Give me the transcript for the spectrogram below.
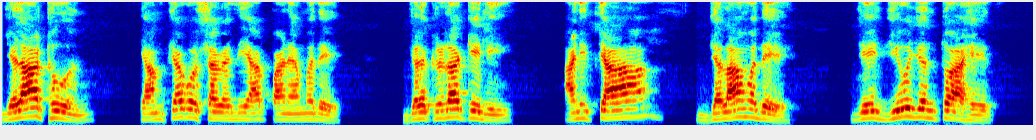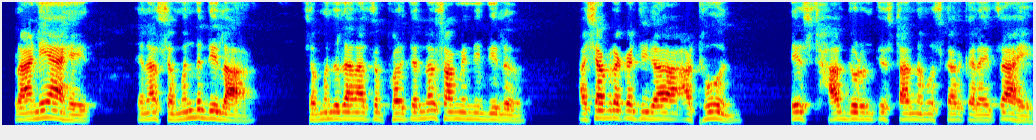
जळा आठवून की आमच्या गोसाव्यांनी या पाण्यामध्ये जलक्रीडा केली आणि त्या जलामध्ये जे जीवजंतू आहेत प्राणी आहेत त्यांना संबंध दिला. संबंधदानाचं फळ त्यांना स्वामींनी दिलं. अशा प्रकारची ज्या आठवून ते हात जोडून ते स्थान नमस्कार करायचं आहे.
